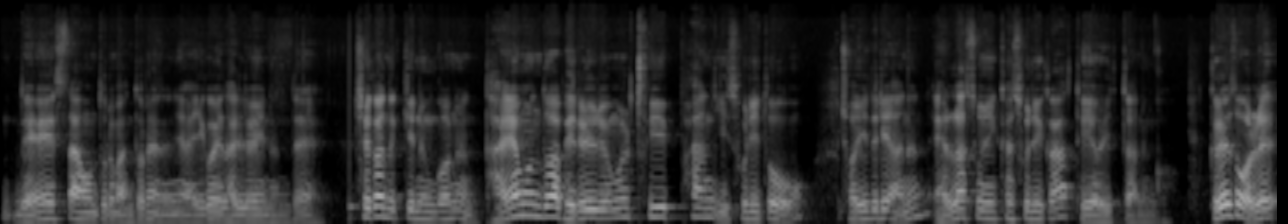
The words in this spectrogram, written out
내 사운드로 만들어내느냐 이거에 달려 있는데 제가 느끼는 거는 다이아몬드와 베릴륨을 투입한 이 소리도 저희들이 아는 엘라소니카 소리가 되어 있다는 거 그래서 원래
